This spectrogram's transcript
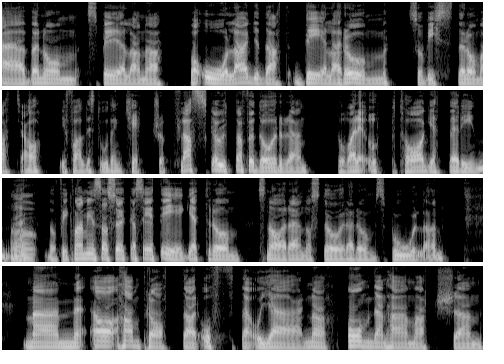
Även om spelarna var ålagda att dela rum så visste de att ja, ifall det stod en ketchupflaska utanför dörren, då var det upptaget där inne. Ja. Då fick man minst söka sig ett eget rum snarare än att störa rumspolen. Men ja, han pratar ofta och gärna om den här matchen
